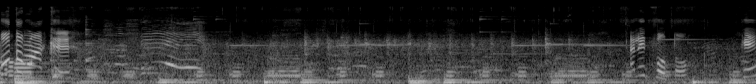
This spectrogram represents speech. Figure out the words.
Puto make! Alin photo? Okay?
